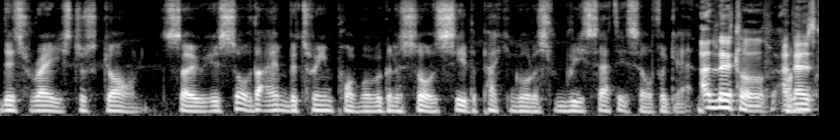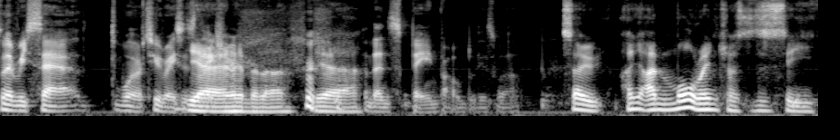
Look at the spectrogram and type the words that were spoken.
This race just gone, so it's sort of that in between point where we're going to sort of see the pecking order reset itself again. A little, and then it's going to reset one or two races yeah, later, Imola, yeah. and then Spain probably as well. So I, I'm more interested to see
